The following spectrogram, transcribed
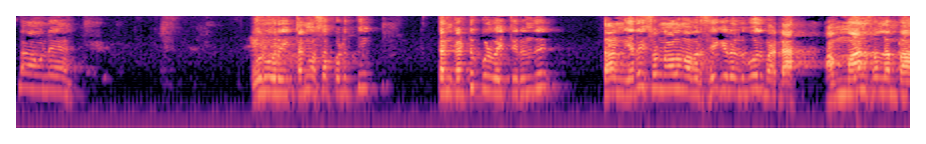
நான் ஒன்று ஒருவரை தன்வசப்படுத்தி தன் கட்டுக்குள் வைத்திருந்து தான் எதை சொன்னாலும் அவர் செய்கிறது போது அம்மான்னு சொல்லம்பா.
